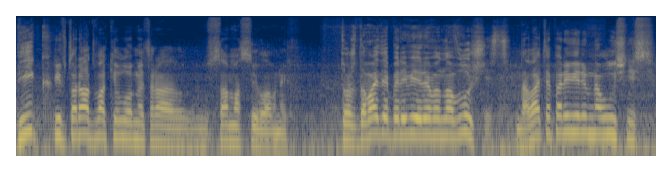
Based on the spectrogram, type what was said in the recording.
бік? Півтора-два кілометра сама сила в них. Тож давайте перевіримо на влучність. Давайте перевіримо на влучність.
